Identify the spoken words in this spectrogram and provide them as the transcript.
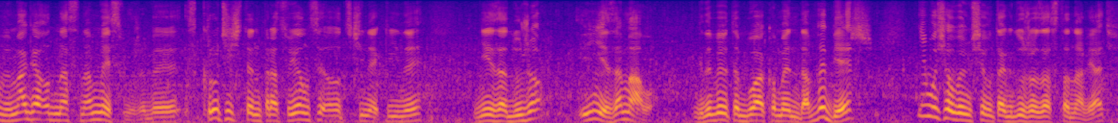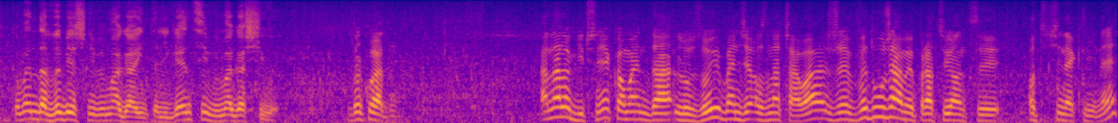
wymaga od nas namysłu, żeby skrócić ten pracujący odcinek liny nie za dużo i nie za mało. Gdyby to była komenda wybierz, nie musiałbym się tak dużo zastanawiać. Komenda wybierz nie wymaga inteligencji, wymaga siły. Dokładnie. Analogicznie komenda luzuj będzie oznaczała, że wydłużamy pracujący odcinek liny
